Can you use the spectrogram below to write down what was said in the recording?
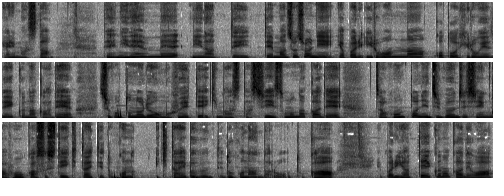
やりましたで2年目になっていって、まあ、徐々にやっぱりいろんなことを広げていく中で仕事の量も増えていきましたしその中でじゃあ本当に自分自身がフォーカスしていきたいってどこな行きたい部分ってどこなんだろうとかやっぱりやっていく中では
